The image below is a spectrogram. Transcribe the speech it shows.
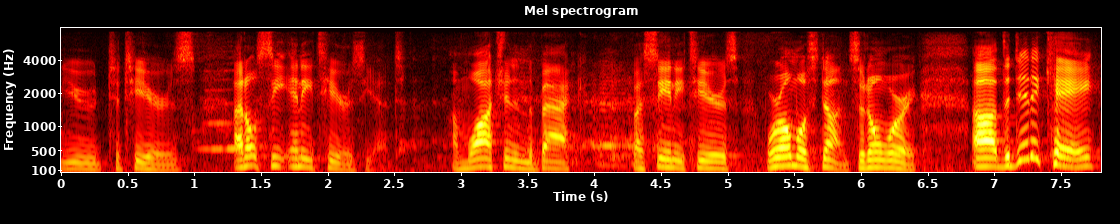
you to tears. I don't see any tears yet. I'm watching in the back. If I see any tears, we're almost done, so don't worry. Uh, the Didache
